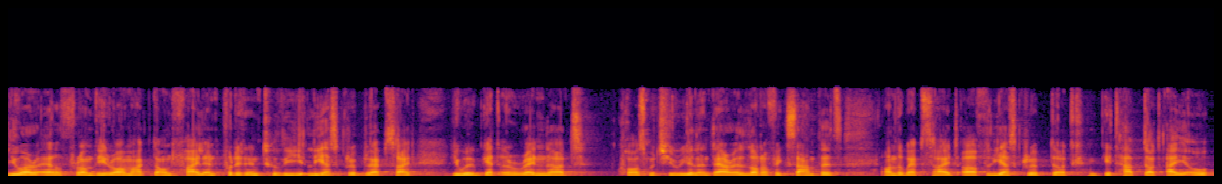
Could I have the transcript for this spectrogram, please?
URL from the raw markdown file and put it into the LiaScript website, you will get a rendered course material. And there are a lot of examples on the website of liascript.github.io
